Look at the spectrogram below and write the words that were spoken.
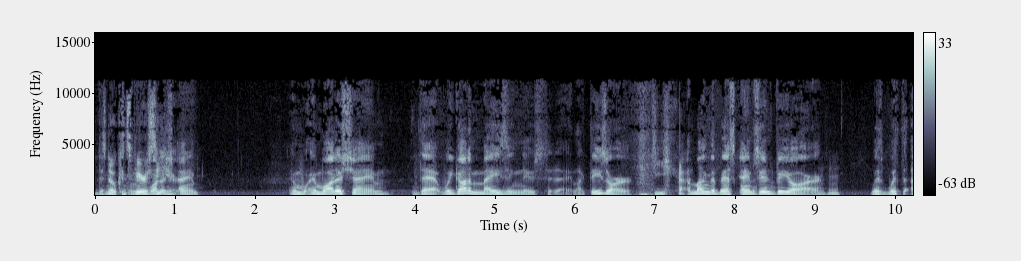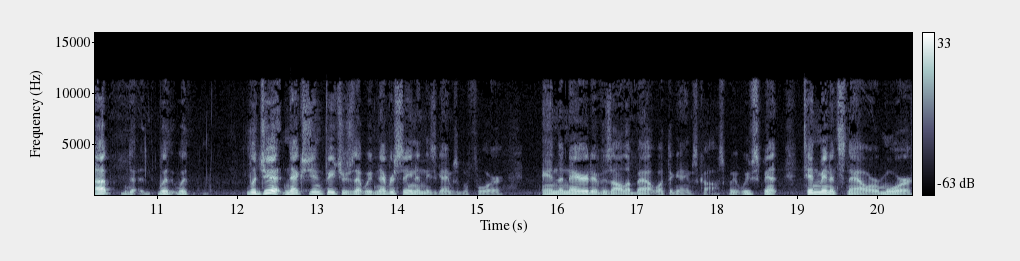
there's no conspiracy and here. Shame. And, and what a shame that we got amazing news today. Like these are yeah. among the best games in VR mm-hmm. with with up with with legit next gen features that we've never seen in these games before and the narrative is all about what the games cost. We, have spent 10 minutes now or more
